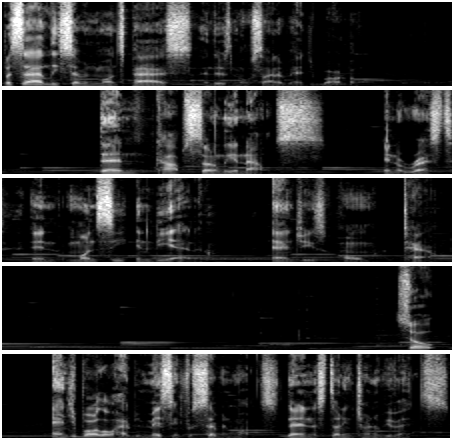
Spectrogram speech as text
But sadly, seven months pass and there's no sign of Angie Barlow. Then cops suddenly announce an arrest in Muncie, Indiana, Angie's hometown. So, Angie Barlow had been missing for seven months. Then, in a stunning turn of events,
